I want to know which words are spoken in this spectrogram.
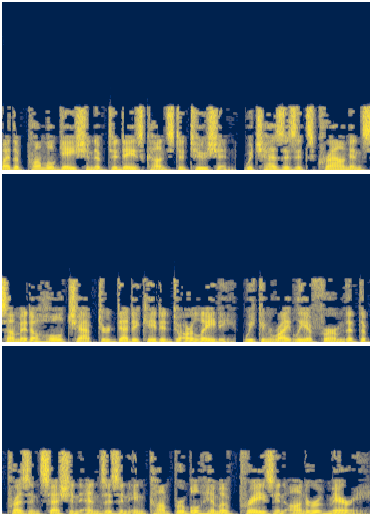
By the promulgation of today's Constitution, which has as its crown and summit a whole chapter dedicated to Our Lady, we can rightly affirm that the present session ends as an incomparable hymn of praise in honor of Mary.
